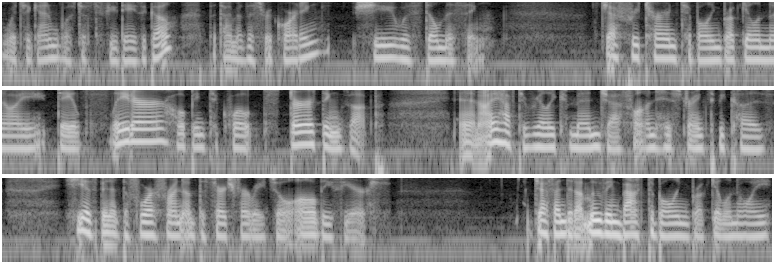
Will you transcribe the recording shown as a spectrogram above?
which again was just a few days ago, the time of this recording, she was still missing. Jeff returned to Bolingbrook, Illinois days later, hoping to, quote, stir things up. And I have to really commend Jeff on his strength because he has been at the forefront of the search for Rachel all these years. Jeff ended up moving back to Bolingbrook, Illinois.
